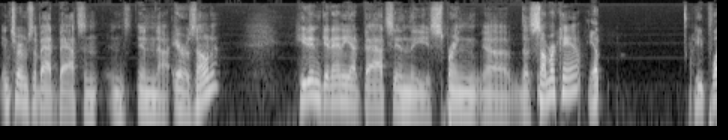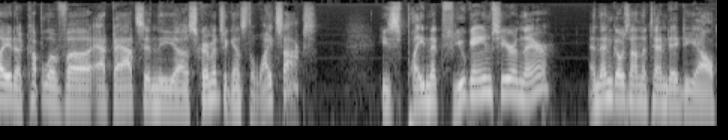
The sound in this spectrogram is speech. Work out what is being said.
in terms of at bats in in, in uh, Arizona. He didn't get any at bats in the spring, uh, the summer camp. Yep. He played a couple of uh, at bats in the uh, scrimmage against the White Sox. He's played in a few games here and there, and then goes on the 10 day DL.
